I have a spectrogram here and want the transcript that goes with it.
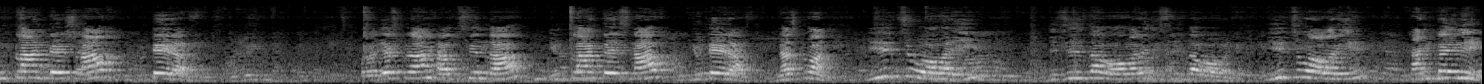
implantation of uterus. Progesterone helps in the implantation of uterus. Next one, each ovary, this is the ovary, this is the ovary. Each ovary containing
